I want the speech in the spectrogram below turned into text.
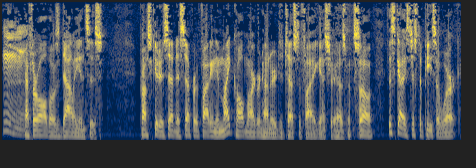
Hmm. After all those dalliances. Prosecutors said in a separate filing they might call Margaret Hunter to testify against her husband. So this guy's just a piece of work.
